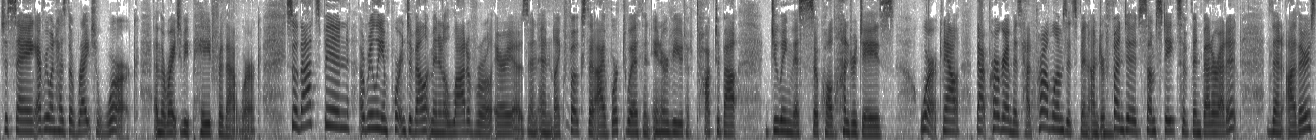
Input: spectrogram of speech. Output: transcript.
to saying everyone has the right to work and the right to be paid for that work. So that's been a really important development in a lot of rural areas and and like folks that I've worked with and interviewed have talked about doing this so-called 100 days work. Now, that program has had problems. It's been mm-hmm. underfunded. Some states have been better at it than others.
